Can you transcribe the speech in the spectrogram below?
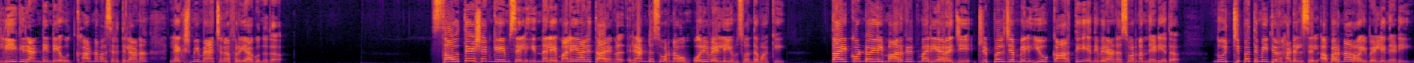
ലീഗ് രണ്ടിന്റെ ഉദ്ഘാടന മത്സരത്തിലാണ് ലക്ഷ്മി മാച്ച് റഫറിയാകുന്നത്. സൌത്ത് ഏഷ്യൻ ഗെയിംസിൽ ഇന്നലെ മലയാളി താരങ്ങൾ രണ്ട് സ്വർണവും ഒരു വെള്ളിയും സ്വന്തമാക്കി. തൈക്കൊണ്ടോയിൽ മാർഗരറ്റ് മരിയ റെജി ട്രിപ്പിൾ ജമ്പിൽ യു കാർത്തി എന്നിവരാണ് സ്വർണം നേടിയത്. നൂറ്റിപ്പത്ത് മീറ്റർ ഹഡിൽസിൽ അപർണ റോയ് വെള്ളി നേടി.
